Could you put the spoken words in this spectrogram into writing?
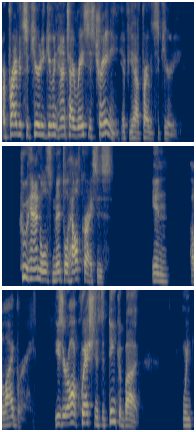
are private security given anti-racist training if you have private security? Who handles mental health crisis in a library? These are all questions to think about when,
